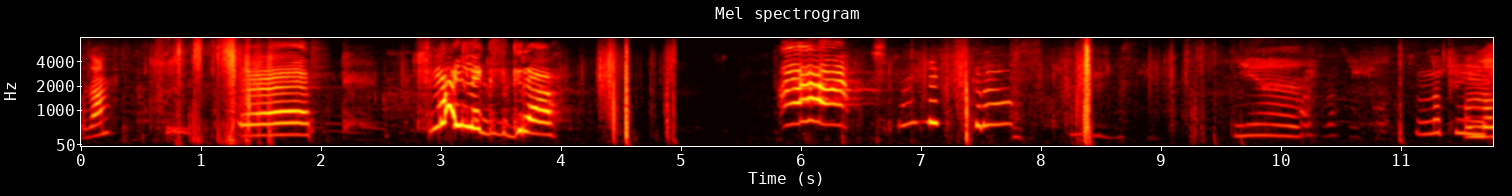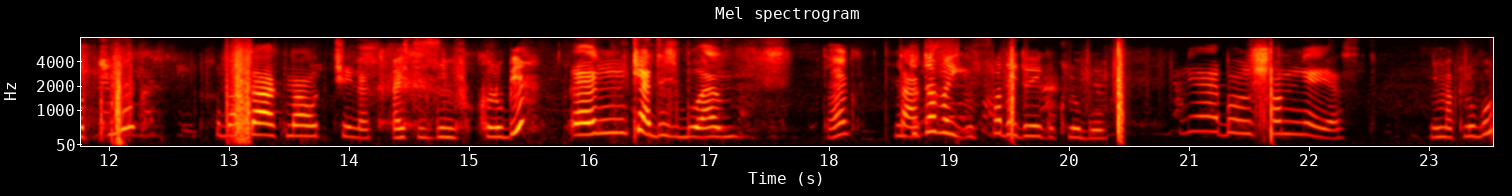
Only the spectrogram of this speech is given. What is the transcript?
Podam? Eee, Smilex gra. A! Smilex gra. Nie. No, On ma odcinek? chyba tak, ma odcinek. A jesteś z nim w klubie? Em, kiedyś byłem. Tak? No Tak. to dawaj, wpadaj do jego klubu. Nie, bo już on nie jest. Nie ma klubu?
